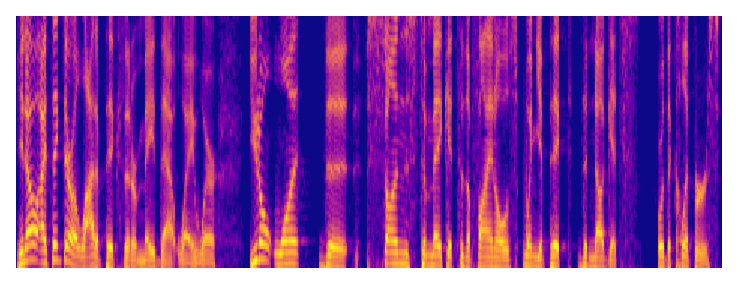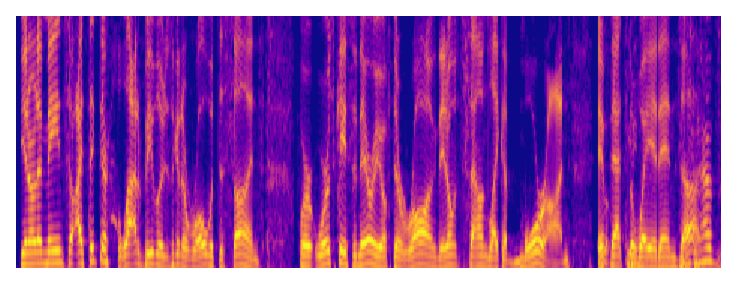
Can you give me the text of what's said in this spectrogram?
You know, I think there are a lot of picks that are made that way where you don't want the Suns to make it to the finals when you picked the Nuggets or the Clippers. You know what I mean? So I think there are a lot of people are just going to roll with the Suns. For worst case scenario, if they're wrong, they don't sound like a moron if that's the way it ends up. you have,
